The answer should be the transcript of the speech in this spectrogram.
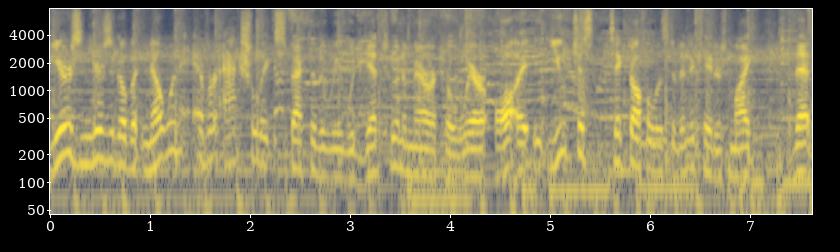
years and years ago, but no one ever actually expected that we would get to an America where all you just ticked off a list of indicators, Mike, that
